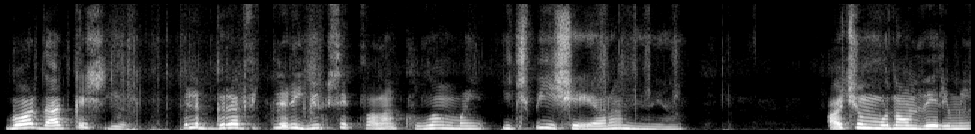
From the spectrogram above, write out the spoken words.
Bu arada arkadaşlar böyle grafikleri yüksek falan kullanmayın. Hiçbir işe yaramıyor ya. Açın buradan verimi.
